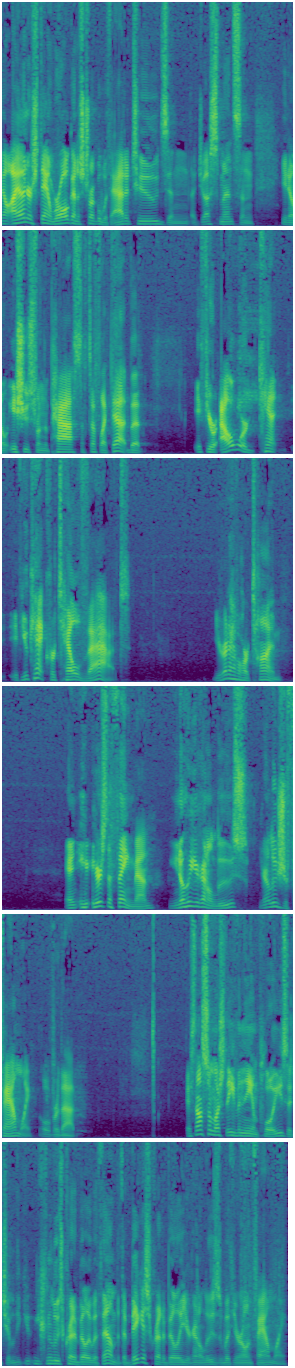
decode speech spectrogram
Now, I understand we're all going to struggle with attitudes and adjustments and, you know, issues from the past and stuff like that, but if your outward can't, if you can't curtail that, you're going to have a hard time and here's the thing, man. You know who you're going to lose? You're going to lose your family over that. It's not so much even the employees that you, you can lose credibility with them, but the biggest credibility you're going to lose is with your own family.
